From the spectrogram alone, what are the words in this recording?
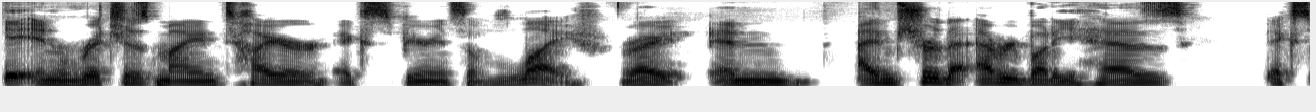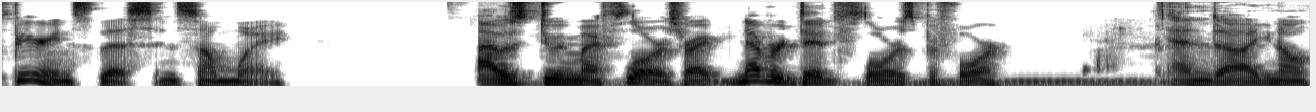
it enriches my entire experience of life, right? And I'm sure that everybody has experienced this in some way. I was doing my floors, right? Never did floors before. And, uh, you know,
